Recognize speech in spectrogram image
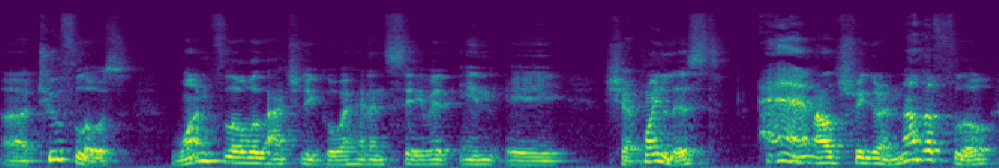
uh, two flows. One flow will actually go ahead and save it in a SharePoint list. And I'll trigger another flow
